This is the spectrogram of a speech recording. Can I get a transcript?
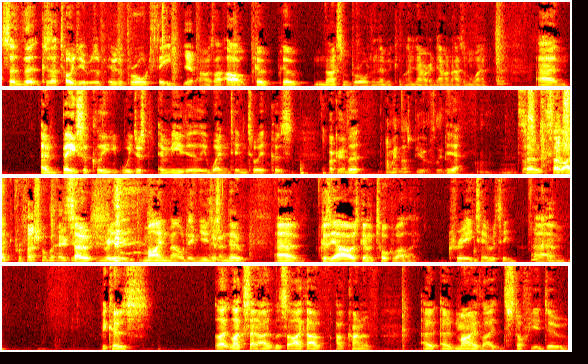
so the because I told you it was a it was a broad theme. Yep. I was like, oh, go go nice and broad, and then we can like narrow it down as and when. Um, and basically, we just immediately went into it because Okay. the I mean, that's beautifully done. yeah. That's So so like professional behaviour. so really mind melding. You just Yeah. knew because yeah, I was going to talk about like creativity. Okay. Um, because like like I said, I so like I've I've kind of uh, admired like stuff you do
